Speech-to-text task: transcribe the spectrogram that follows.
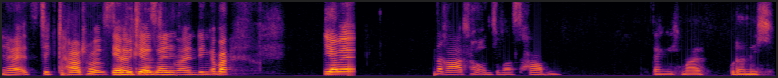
Ja, als Diktator ist Der halt wird ja seine- so sein Ding. Aber Ja, aber er Berater und sowas haben. Denke ich mal. Oder nicht?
